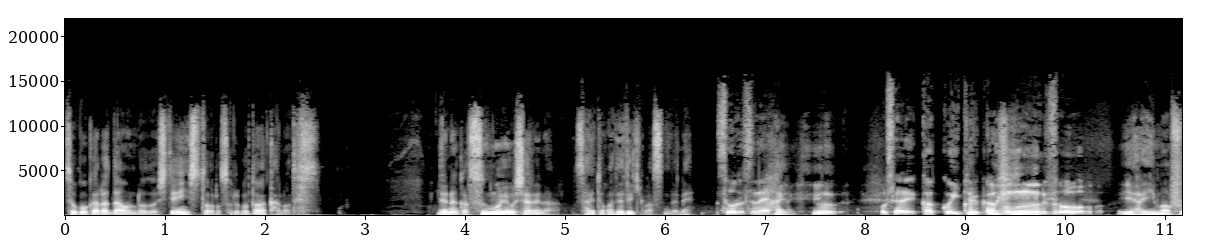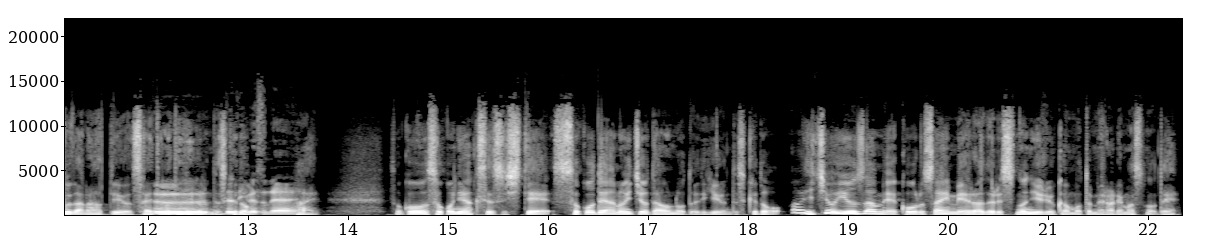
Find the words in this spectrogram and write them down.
そこからダウンロードしてインストールすることが可能です。で、なんかすごいおしゃれなサイトが出てきますんでね。そうですね。はい。うん、おしゃれ、かっこいいというか、かいうん、そう。いや、今風だなっていうサイトが出てくるんですけど。出てきますね。はい。そこ、そこにアクセスして、そこであの一応ダウンロードできるんですけど、一応ユーザー名、コールサイン、メールアドレスの入力が求められますので、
